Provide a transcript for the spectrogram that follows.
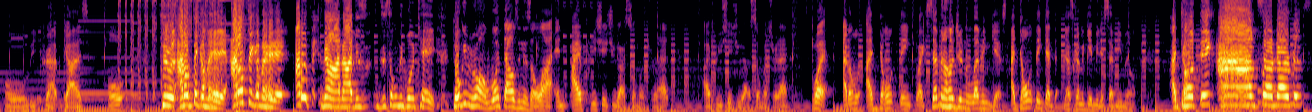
Holy crap, guys. Oh. Dude, I don't think I'm gonna hit it. I don't think I'm gonna hit it. I don't think. Nah, nah. This this only 1K. Don't get me wrong. 1,000 is a lot, and I appreciate you guys so much for that. I appreciate you guys so much for that. But I don't. I don't think like 711 gifts. I don't think that that's gonna get me to 70 mil. I don't think. Ah, I'm so nervous.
